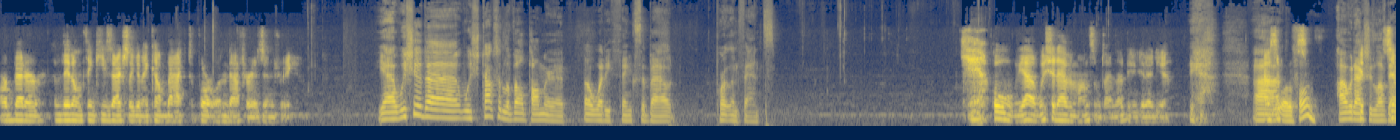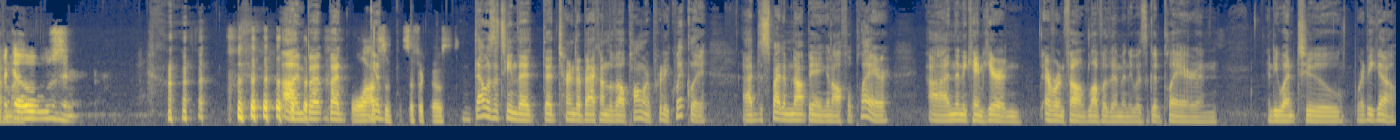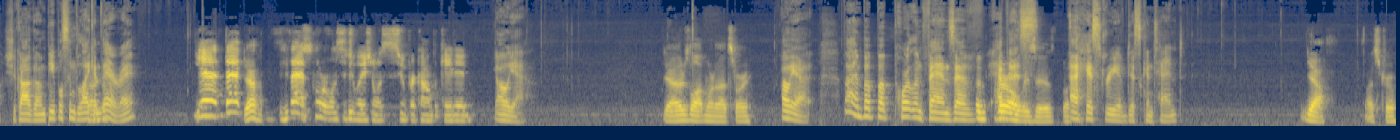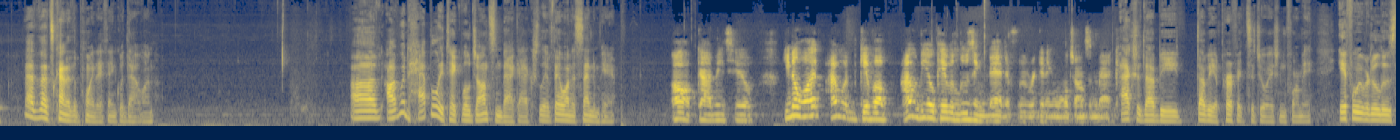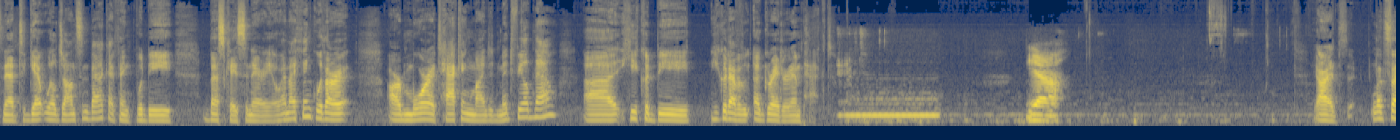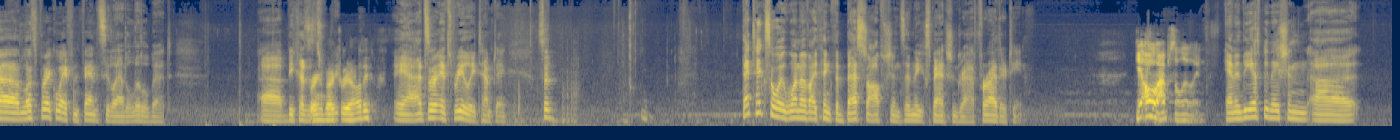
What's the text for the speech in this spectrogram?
are better, and they don't think he's actually going to come back to Portland after his injury. Yeah, we should. uh We should talk to Lovel Palmer about what he thinks about Portland fans. Yeah. Oh, yeah. We should have him on sometime. That'd be a good idea. Yeah. it's Uh, a lot of fun. I would actually love to have him. on. Pacificos and Um, but but Lots yeah, of Pacificos. that was a team that that turned their back on Lovel Palmer pretty quickly, uh, despite him not being an awful player. Uh, and then he came here, and everyone fell in love with him, and he was a good player. And and he went to where did he go? Chicago, and people seemed to like him there, right? Yeah, that Yeah, that was- Portland situation was super complicated. Oh yeah, yeah. There's a lot more to that story. oh yeah. But but, but Portland fans have And have there this, always is. But a history of discontent. yeah, that's true. That, that's kind of the point, I think, with that one. Uh, I would happily take Will Johnson back, actually, if they want to send him here. Oh God, me too. You know what? I would give up. I would be okay with losing Ned if we were getting Will Johnson back. Actually, that'd be that'd be a perfect situation for me. If we were to lose Ned to get Will Johnson back, I think would be best case scenario. And I think with our our more attacking minded midfield now, uh, he could be he could have a, a greater impact. Yeah. All right, let's uh, let's break away from Fantasyland a little bit uh, because Bring it's it back to reality. Yeah, it's it's really tempting. So that takes away one of I think the best options in the expansion draft for either team. Yeah. Oh, absolutely. And in the SB Nation uh,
